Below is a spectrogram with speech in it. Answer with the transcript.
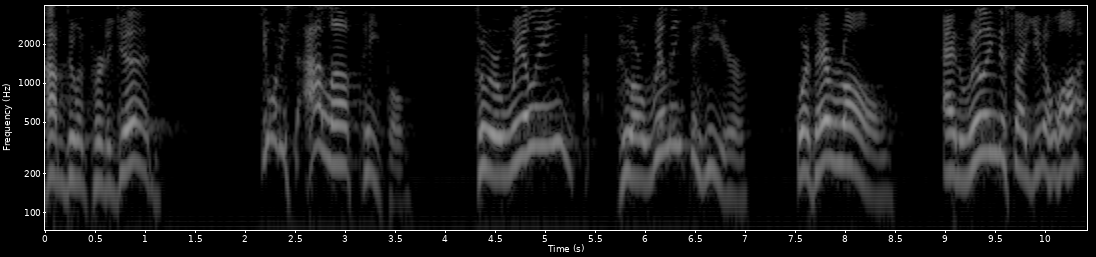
I'm doing pretty good. You know what he said? I love people who are willing, who are willing to hear where they're wrong and willing to say, you know what?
